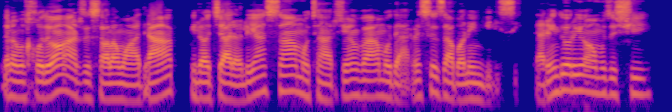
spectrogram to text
به نام خدا عرض سلام و ادب. میلاد جلالی هستم مترجم و مدرس زبان انگلیسی. در این دوره آموزشی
